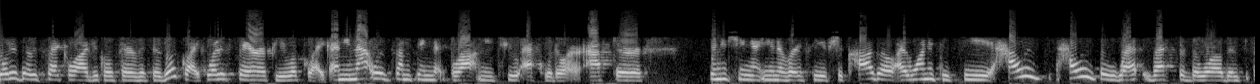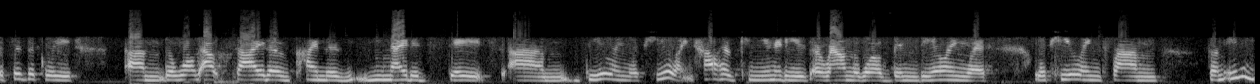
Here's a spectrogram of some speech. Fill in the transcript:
what do those psychological services look like? What does therapy look like? I mean, that was something that brought me to Ecuador after finishing at University of Chicago. I wanted to see how is how is the rest of the world and specifically um, the world outside of kind of United States um, dealing with healing? How have communities around the world been dealing with with healing from from any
